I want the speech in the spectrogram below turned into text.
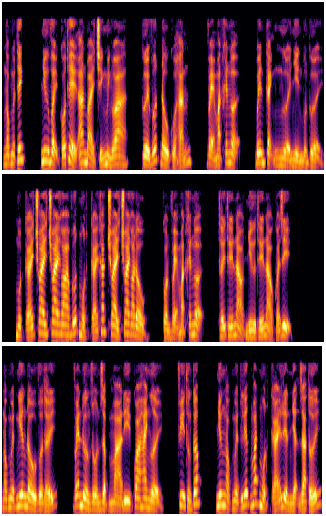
Ngọc Nguyệt thích, như vậy có thể an bài chính mình loa, cười vớt đầu của hắn, vẻ mặt khen ngợi, bên cạnh người nhìn buồn cười, một cái trai trai hoa vớt một cái khác trai trai hoa đầu, còn vẻ mặt khen ngợi, thấy thế nào như thế nào quái gì. Ngọc Nguyệt nghiêng đầu vừa thấy, ven đường dồn dập mà đi qua hai người, phi thường cấp, nhưng Ngọc Nguyệt liếc mắt một cái liền nhận ra tới,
